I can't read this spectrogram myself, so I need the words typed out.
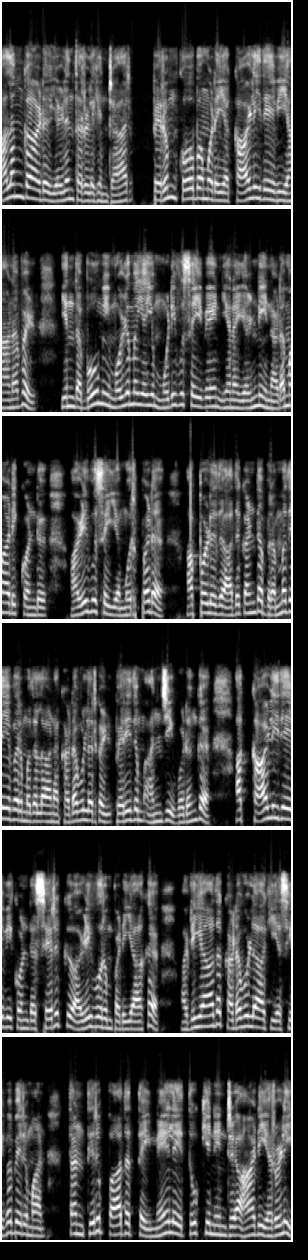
ஆலங்காடு எழுந்தருளுகின்றார். பெரும் கோபமுடைய காளிதேவியானவள் இந்த பூமி முழுமையையும் முடிவு செய்வேன் என எண்ணி நடமாடிக்கொண்டு அழிவு செய்ய முற்பட அப்பொழுது அது கண்ட பிரம்மதேவர் முதலான கடவுளர்கள் பெரிதும் அஞ்சி ஒடுங்க அக்காளிதேவி கொண்ட செருக்கு அழிவுறும்படியாக அழியாத கடவுளாகிய சிவபெருமான் தன் திருப்பாதத்தை மேலே தூக்கி நின்று ஆடி அருளி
